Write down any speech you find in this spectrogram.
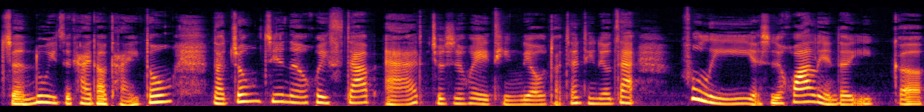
整路一直开到台东。那中间呢会 stop at，就是会停留，短暂停留在。富里也是花莲的一个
